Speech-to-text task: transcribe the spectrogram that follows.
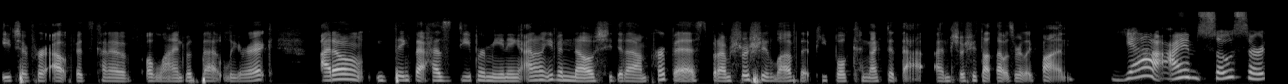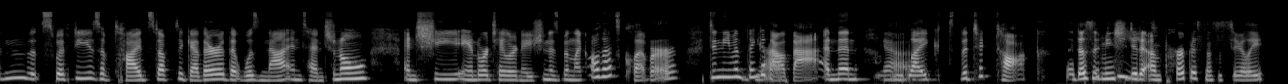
each of her outfits kind of aligned with that lyric. I don't think that has deeper meaning. I don't even know if she did that on purpose, but I'm sure she loved that people connected that. I'm sure she thought that was really fun. Yeah, I am so certain that Swifties have tied stuff together that was not intentional. And she and or Taylor Nation has been like, oh, that's clever. Didn't even think yeah. about that. And then yeah. liked the TikTok that doesn't mean she did it on purpose necessarily,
